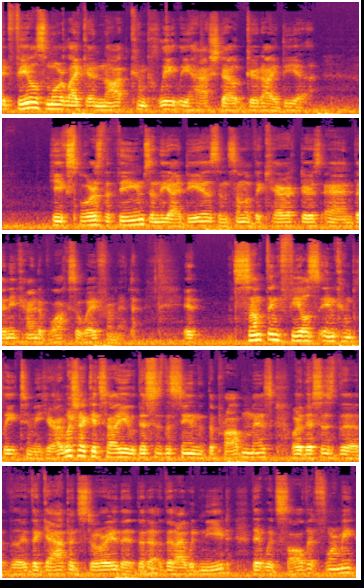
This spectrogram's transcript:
it feels more like a not completely hashed out good idea. He explores the themes and the ideas and some of the characters and then he kind of walks away from it. It something feels incomplete to me here. I wish I could tell you this is the scene that the problem is, or this is the, the, the gap in story that that, uh, that I would need that would solve it for me.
